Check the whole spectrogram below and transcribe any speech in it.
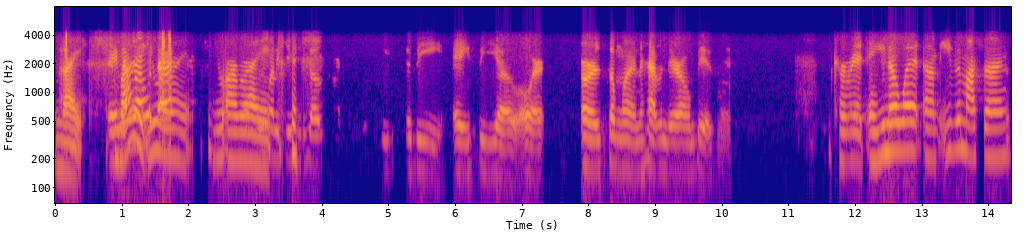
Right. Ain't right you that. are right. You are right we want to give you those to be a ceo or or someone having their own business Correct. And you know what? Um, even my sons,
